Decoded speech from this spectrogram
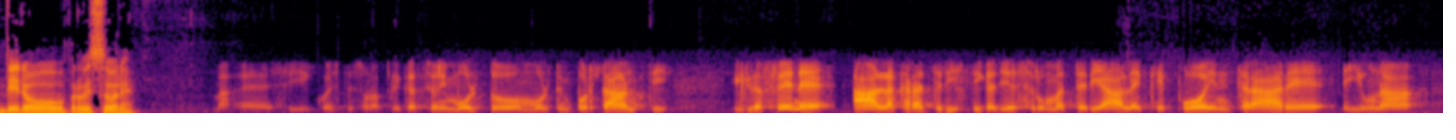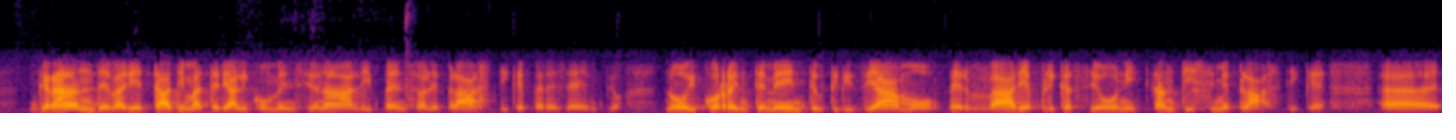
vero professore? Ma, eh, sì, queste sono applicazioni molto, molto importanti. Il grafene ha la caratteristica di essere un materiale che può entrare in una grande varietà di materiali convenzionali, penso alle plastiche per esempio. Noi correntemente utilizziamo per varie applicazioni tantissime plastiche eh,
